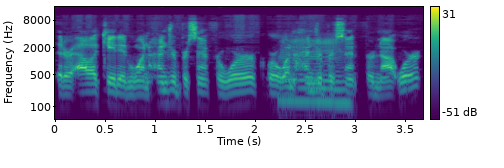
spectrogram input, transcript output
that are allocated 100% for work or 100% mm. for not work.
